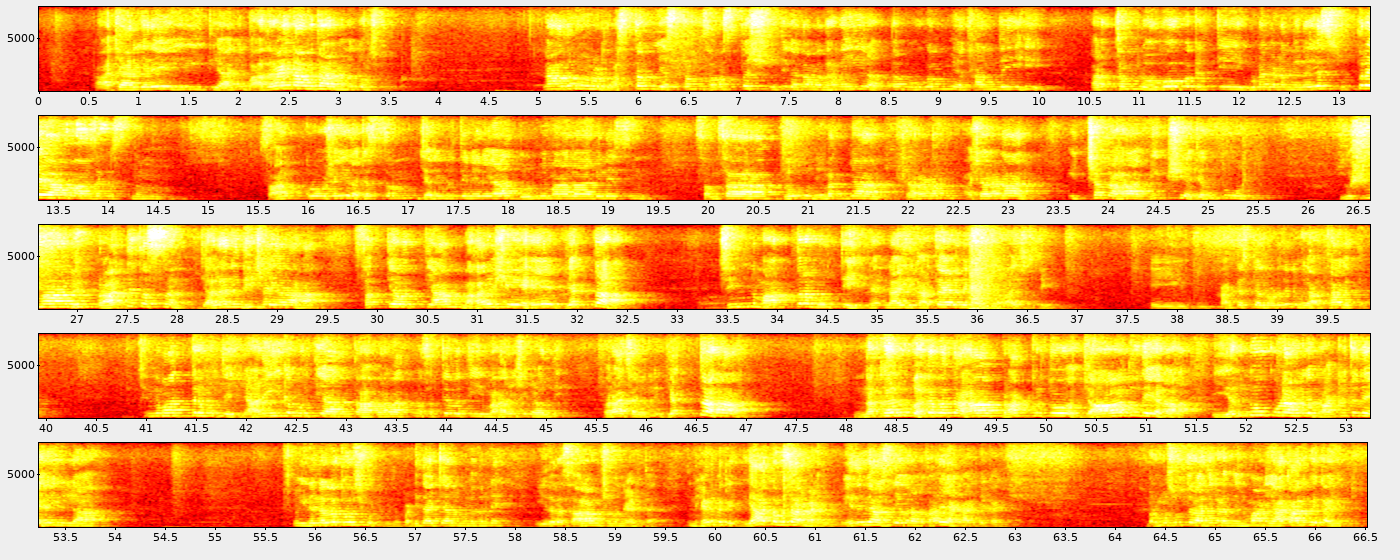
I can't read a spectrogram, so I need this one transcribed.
ಆಚಾರ್ಯರೇ ಈ ರೀತಿಯಾಗಿ ಬಾದರಾಯಣ ಅವತಾರವನ್ನು ತೋರಿಸ್ಕೊಟ್ರು. ನಾ ಅದನ್ನು ನೋಡಿದ್ರು ಅಸ್ತವ್ಯಸ್ತಂ ಸಮಸ್ತ ಶ್ರುತಿಗತ ಮಧಮೈ ಪೂಗಂ ಯಥಾಂದೈ ಅರ್ಥಂ ಲೋಕೋಪಕೃತ್ಯ ಗುಣಗಣ ನಿಲಯ ಸೂತ್ರಯಾಮಾಸ ಕೃಷ್ಣಂ. ಸಾನುಕ್ರೋಶೈರಜಸ್ರಂ ಜನಿಮೃತಿ ನಿರಯಾ ದುರ್ಮಿಮಾಲಾ ವಿಲೇಸಿನ್ ಸಂಸಾರಾಬ್ಧೌ ನಿಮಜ್ಞಾನ್ ಶರಣಂ ಅಶರಣಾನ್ ಇಚ್ಛತಃ ವೀಕ್ಷ್ಯ ಜಂತೂನ್. ಯುಷ್ಮಾಭಿಪ್ರಾರ್ಥಿತಸ್ಸನ್ ಜಲನಿಧಿಶಯನ ಸತ್ಯವತ್ಯಾಂ ಮಹರ್ಷೇಃ ವ್ಯಕ್ತಃ. ಚಿನ್ ಮಾತ್ರ ಮೂರ್ತಿ ನಾ ಇದಕ್ಕೆ ಅರ್ಥ ಹೇಳಬೇಕಾಗಿಲ್ಲ ವಾಯುಸ್ತುತಿಗೆ ಈ ಕಾಂಟೆಸ್ಟಲ್ಲಿ ನೋಡಿದ್ರೆ ನಿಮಗೆ ಅರ್ಥ ಆಗುತ್ತೆ. ಚಿನ್ನ ಮಾತ್ರ ಮೂರ್ತಿ ಜ್ಞಾನೈಕ ಮೂರ್ತಿಯಾದಂತಹ ಪರಮಾತ್ಮ ಸತ್ಯವತಿ ಮಹರ್ಷಿಗಳಲ್ಲಿ ಪರಾಚರಲ್ಲಿ ವ್ಯಕ್ತ. ನಕಲು ಭಗವತಃ ಪ್ರಾಕೃತೋ ಜಾತು ದೇಹ. ಎಂದೂ ಕೂಡ ಅವನಿಗೆ ಪ್ರಾಕೃತ ದೇಹ ಇಲ್ಲ. ಇದನ್ನೆಲ್ಲ ತೋರಿಸಿಕೊಟ್ಟು ಇದು ನಮಗೆ ಇದರ ಸಾರಾಂಶವನ್ನು ಹೇಳ್ತಾರೆ. ಇನ್ನು ಹೇಳಬೇಕು, ಯಾಕೆ ಅವತಾರ ಮಾಡಿದರು? ವೇದವ್ಯಾಸ ದೇವರ ಅವತಾರ ಯಾಕೆ ಆಗಬೇಕಾಗಿತ್ತು? ಬ್ರಹ್ಮಸೂತ್ರಾದಿಗಳ ನಿರ್ಮಾಣ ಯಾಕೆ ಆಗಬೇಕಾಗಿತ್ತು?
